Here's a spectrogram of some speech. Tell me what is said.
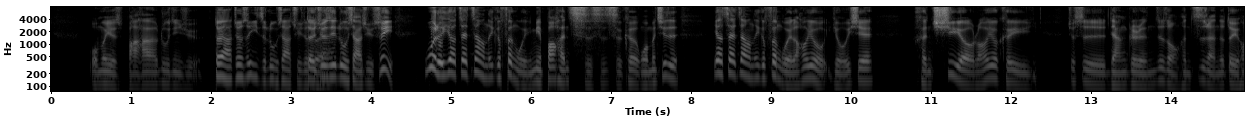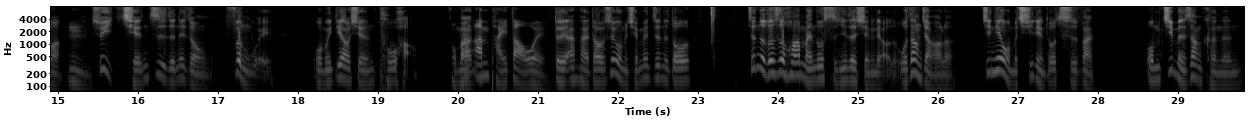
我们也把它录进去。对啊，就是一直录下去对，对，就是录下去，所以。为了要在这样的一个氛围里面，包含此时此刻，我们其实要在这样的一个氛围，然后又有一些很 chill，然后又可以就是两个人这种很自然的对话，嗯，所以前置的那种氛围，我们一定要先铺好，我们要安排到位，对，安排到位。所以我们前面真的都真的都是花蛮多时间在闲聊的。我这样讲好了，今天我们七点多吃饭，我们基本上可能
